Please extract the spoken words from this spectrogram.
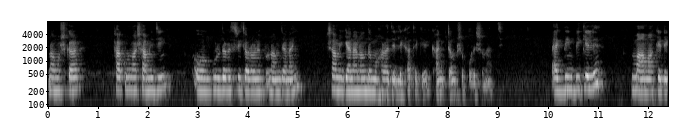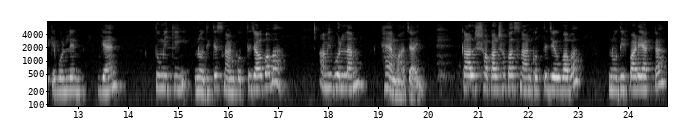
নমস্কার। ঠাকুরমা স্বামীজি ও গুরুদেবের শ্রীচরণে প্রণাম জানাই। স্বামী জ্ঞানানন্দ মহারাজের লেখা থেকে খানিকটা অংশ পড়ে শোনাচ্ছি। একদিন বিকেলে মা আমাকে ডেকে বললেন, জ্ঞান, তুমি কি নদীতে স্নান করতে যাও বাবা? আমি বললাম হ্যাঁ মা, যাই। কাল সকাল সকাল স্নান করতে যেও বাবা। নদীর পাড়ে একটা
